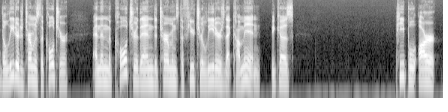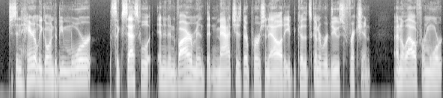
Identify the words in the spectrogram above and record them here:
the leader determines the culture and then the culture then determines the future leaders that come in because people are just inherently going to be more successful in an environment that matches their personality because it's going to reduce friction and allow for more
